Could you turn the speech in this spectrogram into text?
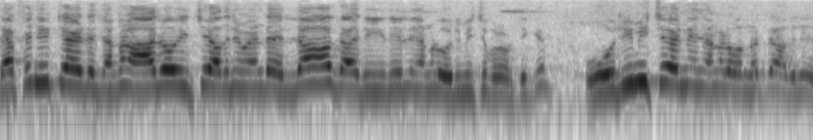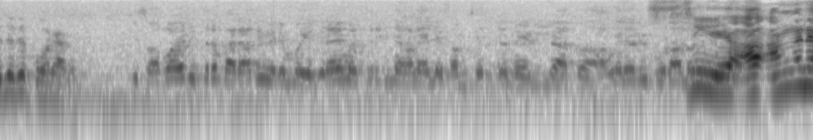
ഡെഫിനറ്റ് ആയിട്ട് ഞങ്ങൾ ആലോചിച്ച് അതിന് വേണ്ട എല്ലാ രീതിയിലും ഞങ്ങൾ ഒരുമിച്ച് പ്രവർത്തിക്കും. ഒരുമിച്ച് തന്നെ ഞങ്ങൾ വന്നിട്ട് അതിനെതിരെ പോരാടും. അങ്ങനെ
